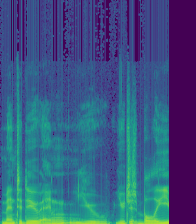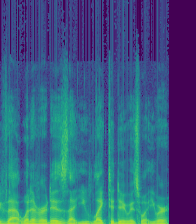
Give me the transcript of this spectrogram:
meant to do, and you you just believe that whatever it is that you like to do is what you were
